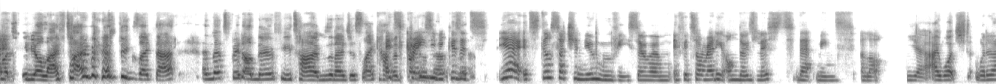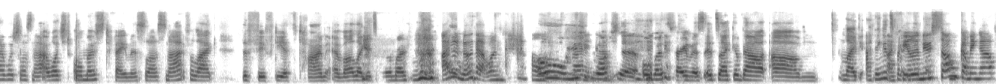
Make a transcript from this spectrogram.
watch in your lifetime and things like that. And that's been on there a few times, and I just like haven't. It's crazy because it's yeah, it's still such a new movie. So um, if it's already on those lists, that means a lot. Yeah, I watched. What did I watch last night? I watched Almost Famous last night for like the fiftieth time ever. Like it's one of my. I don't know that one. I'll oh, you should watch it. Almost Famous. It's like about um, like I think it's. I feel a new song coming up.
